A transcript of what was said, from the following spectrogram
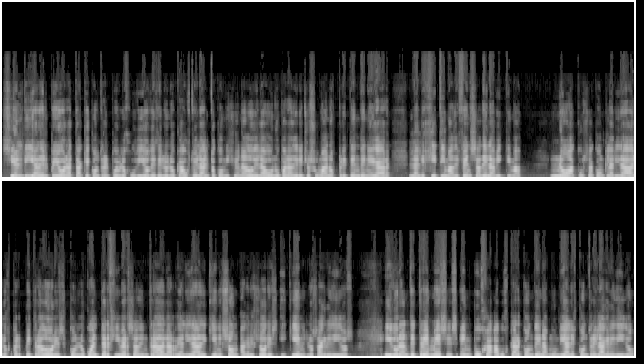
Si el día del peor ataque contra el pueblo judío desde el holocausto el alto comisionado de la ONU para Derechos Humanos pretende negar la legítima defensa de la víctima, no acusa con claridad a los perpetradores, con lo cual tergiversa de entrada la realidad de quiénes son agresores y quiénes los agredidos, y durante tres meses empuja a buscar condenas mundiales contra el agredido,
